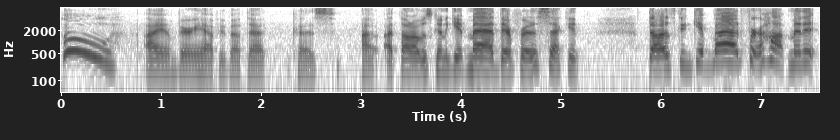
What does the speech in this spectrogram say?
Whoo! I am very happy about that because I, I thought I was going to get mad there for a second. Thought I was going to get mad for a hot minute.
